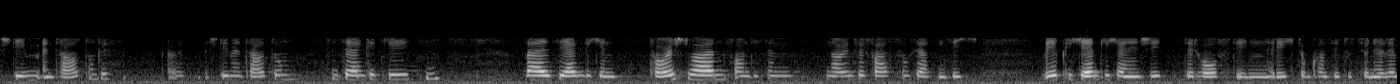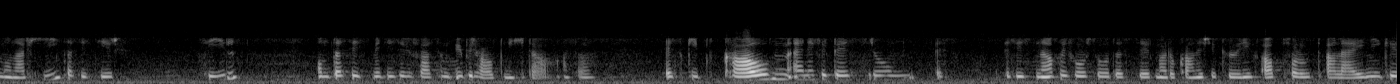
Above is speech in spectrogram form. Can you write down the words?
Stimmenthaltung Stimmenthaltung sind sie eingetreten, weil sie eigentlich enttäuscht waren von diesem neuen Verfassung. Sie hatten sich wirklich endlich einen Schritt erhofft in Richtung konstitutionelle Monarchie. Das ist ihr Ziel. Und das ist mit dieser Verfassung überhaupt nicht da. Also es gibt kaum eine Verbesserung. Es, es ist nach wie vor so, dass der marokkanische König absolut alleiniger,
